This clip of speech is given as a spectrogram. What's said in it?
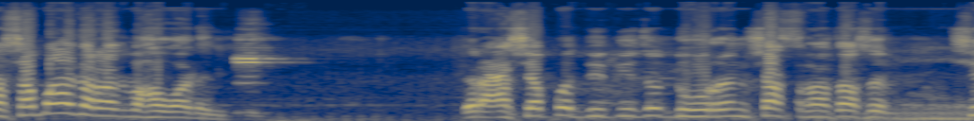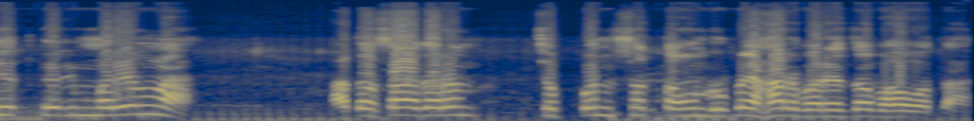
कसा बाजारात भाव वाढेल तर अशा पद्धतीचं धोरण शासनाचं असेल. शेतकरी मरेल ना. आता साधारण छप्पन सत्तावन्न रुपये हरभऱ्याचा भाव होता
